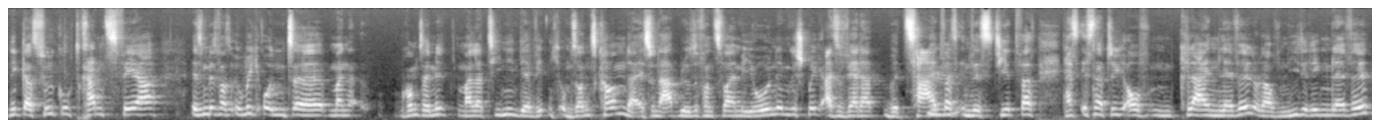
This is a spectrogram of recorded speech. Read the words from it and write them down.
Niklas Füllkrug-Transfer. Ist ein bisschen was übrig und äh, man bekommt ja mit, Malatini, der wird nicht umsonst kommen. Da ist so eine Ablöse von zwei Millionen im Gespräch. Also wer da bezahlt was, investiert was. Das ist natürlich auf einem kleinen Level oder auf einem niedrigen Level.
